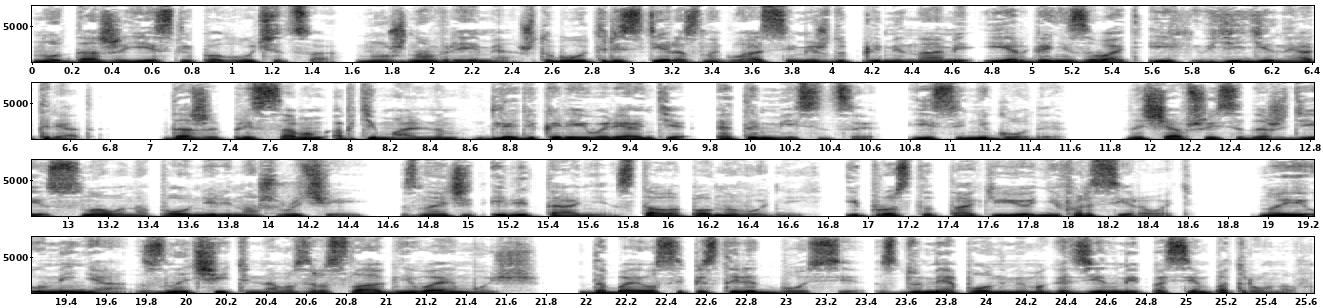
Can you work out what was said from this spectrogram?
Но даже если получится, нужно время, чтобы утрясти разногласия между племенами и организовать их в единый отряд. Даже при самом оптимальном для дикарей варианте это месяцы, если не годы. Начавшиеся дожди снова наполнили наш ручей. Значит, и летание стало полноводней, и просто так ее не форсировать. Но и у меня значительно возросла огневая мощь. Добавился пистолет Босси с двумя полными магазинами по 7 патронов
